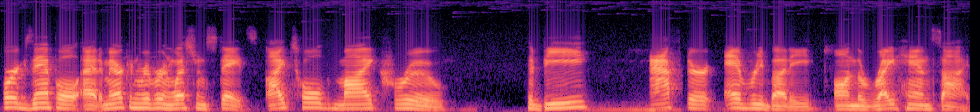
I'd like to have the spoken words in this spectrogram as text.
for example at american river in western states i told my crew to be after everybody on the right hand side.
